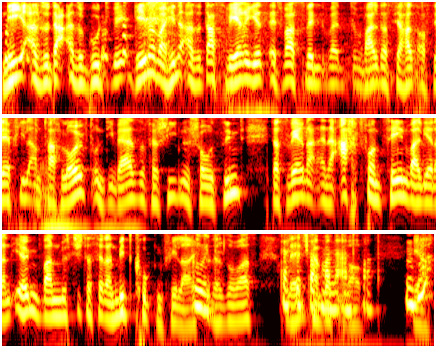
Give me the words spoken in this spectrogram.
Nee, also da, also gut, wir, gehen wir mal hin. Also das wäre jetzt etwas, wenn, weil das ja halt auch sehr viel am Tag läuft und diverse verschiedene Shows sind. Das wäre dann eine 8 von 10, weil ja dann irgendwann müsste ich das ja dann mitgucken vielleicht gut. oder sowas. Das ist doch mal eine Antwort. Mhm. Ja.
